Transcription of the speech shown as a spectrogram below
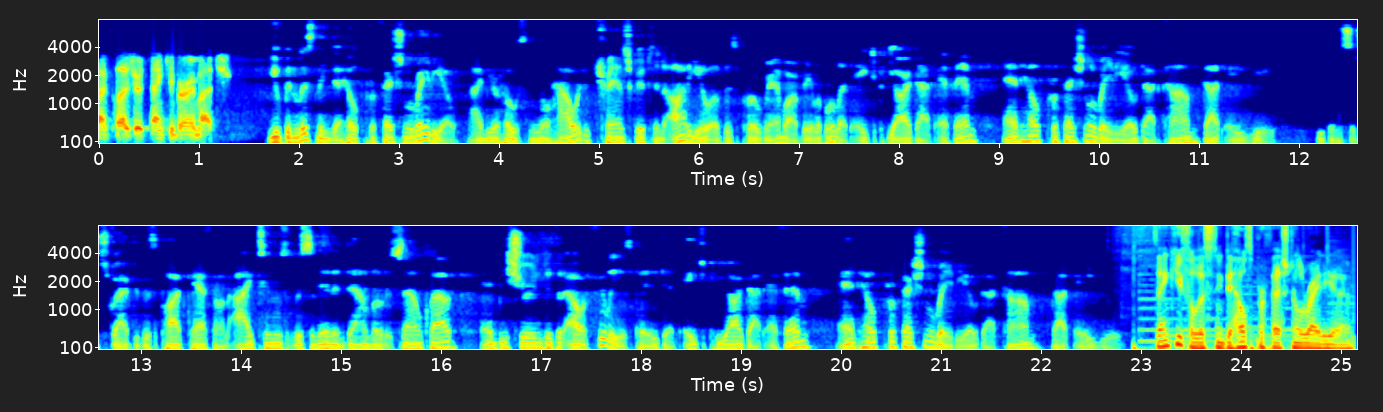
My pleasure. Thank you very much. You've been listening to Health Professional Radio. I'm your host, Neil Howard. Transcripts and audio of this program are available at hpr.fm and healthprofessionalradio.com.au. You can subscribe to this podcast on iTunes, listen in and download at SoundCloud, and be sure and visit our affiliates page at hpr.fm and healthprofessionalradio.com.au. Thank you for listening to Health Professional Radio.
